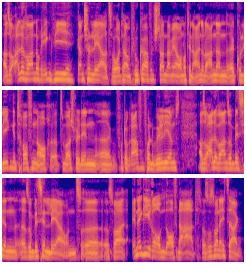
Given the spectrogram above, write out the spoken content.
Also alle waren doch irgendwie ganz schön leer. Als wir heute am Flughafen standen, haben wir auch noch den einen oder anderen äh, Kollegen getroffen, auch äh, zum Beispiel den äh, Fotografen von Williams. Also alle waren so ein bisschen, äh, so ein bisschen leer und äh, es war energieraubend auf eine Art. Das muss man echt sagen.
